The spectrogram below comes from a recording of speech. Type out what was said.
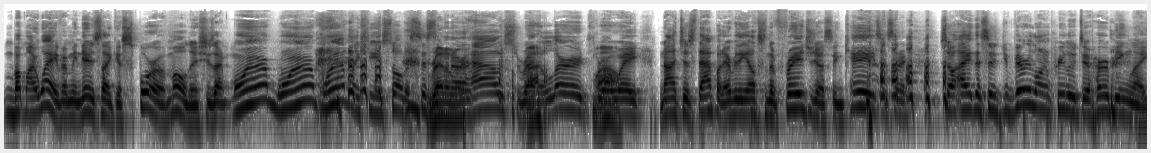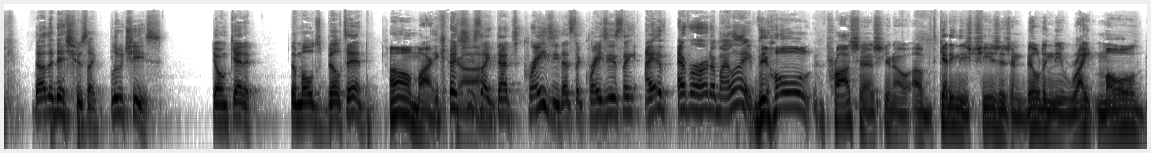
but my wife, I mean, there's like a spore of mold, and she's like, wham, wham, wham. like she installed a system Red in her alert. house, red alert, throw Wow. away not just that, but everything else in the fridge just in case. et cetera. so I, this is a very long prelude to her being like, the other day she was like, blue cheese, don't get it. The mold's built in. Oh my Because god! she's like, that's crazy. That's the craziest thing I have ever heard in my life. the whole process, you know, of getting these cheeses and building the right mold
